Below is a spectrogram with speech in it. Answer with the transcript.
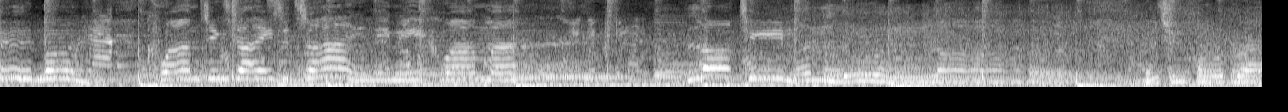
มืดมน ความจริงใจสุดท้ายไม่มีความหมายโลกที่มันลวงหลอกมันช่างโหดร้า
